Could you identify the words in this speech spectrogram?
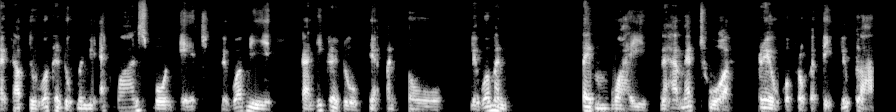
นะครับดูว่ากระดูกมันมี advanced bone age หรือว่ามีการที่กระดูกเนี่ยมันโต หรือว่ามันเต็มวัยนะฮะ mature เร็วกว่าปกติหรือเปล่า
